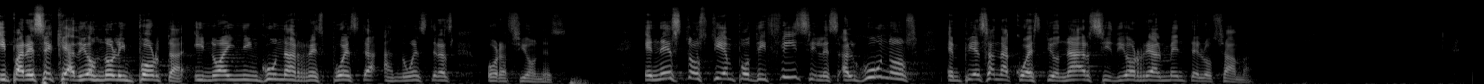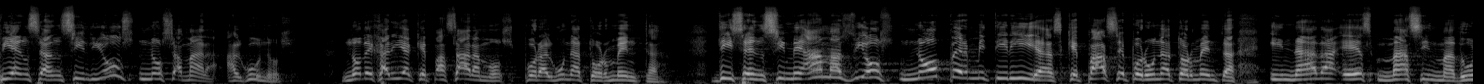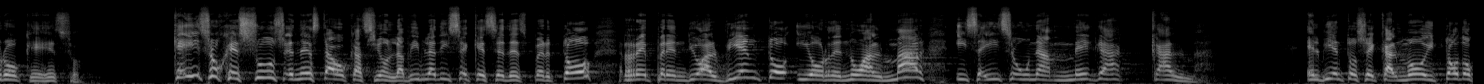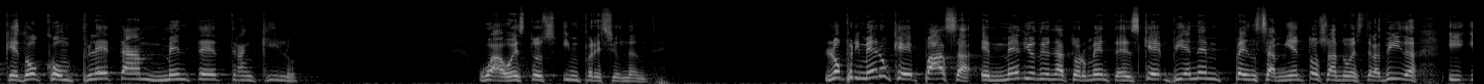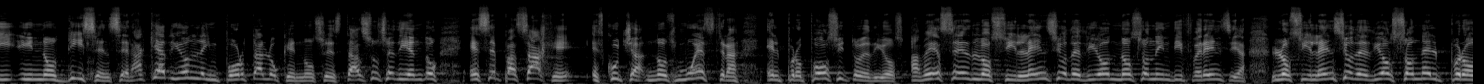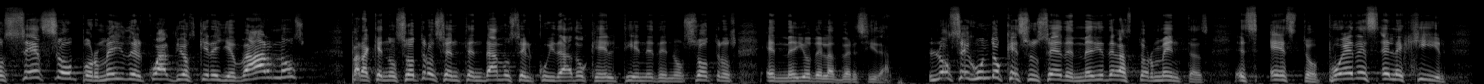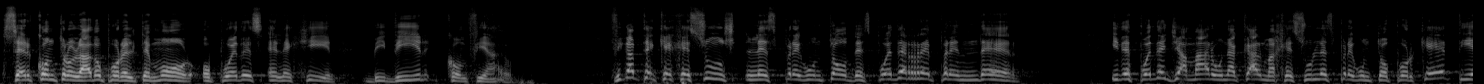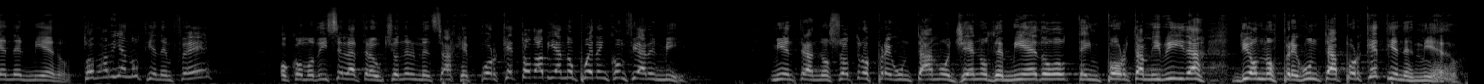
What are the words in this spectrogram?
y parece que a Dios no le importa y no hay ninguna respuesta a nuestras oraciones. En estos tiempos difíciles, algunos empiezan a cuestionar si Dios realmente los ama. Piensan, si Dios nos amara, algunos, no dejaría que pasáramos por alguna tormenta Dicen, si me amas Dios, no permitirías que pase por una tormenta. Y nada es más inmaduro que eso. ¿Qué hizo Jesús en esta ocasión? La Biblia dice que se despertó, reprendió al viento y ordenó al mar y se hizo una mega calma. El viento se calmó y todo quedó completamente tranquilo. Wow, esto es impresionante. Lo primero que pasa en medio de una tormenta es que vienen pensamientos a nuestra vida y, nos dicen, ¿será que a Dios le importa lo que nos está sucediendo? Ese pasaje, escucha, nos muestra el propósito de Dios. A veces los silencios de Dios no son indiferencia, los silencios de Dios son el proceso por medio del cual Dios quiere llevarnos para que nosotros entendamos el cuidado que Él tiene de nosotros en medio de la adversidad. Lo segundo que sucede en medio de las tormentas es esto. Puedes elegir ser controlado por el temor o puedes elegir vivir confiado. Fíjate que Jesús les preguntó después de reprender y después de llamar una calma, Jesús les preguntó, ¿por qué tienen miedo? ¿Todavía no tienen fe? O como dice la traducción del mensaje, ¿por qué todavía no pueden confiar en mí? Mientras nosotros preguntamos llenos de miedo, ¿te importa mi vida? Dios nos pregunta, ¿por qué tienes miedo?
